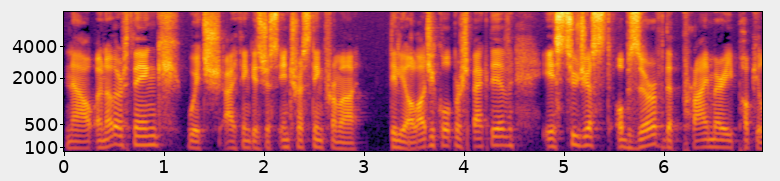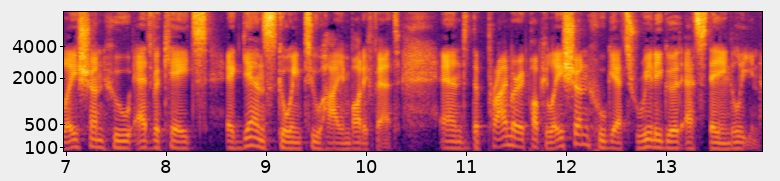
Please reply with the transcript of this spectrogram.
Now, another thing which I think is just interesting from a teleological perspective is to just observe the primary population who advocates against going too high in body fat and the primary population who gets really good at staying lean.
